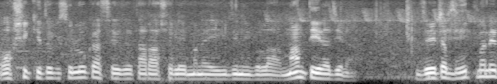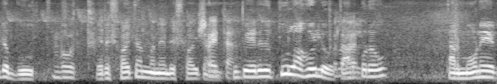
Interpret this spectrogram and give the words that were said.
অশিক্ষিত কিছু লোক আছে যে তারা আসলে মানে এই জিনিসগুলা মানতেই রাজি না। যে এটা ভূত মানে এটা ভূত। ভূত। এটা শয়তান মানে এটা শয়তান। কিন্তু এটা যে তুলা হইল তারপরেও তার মনের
